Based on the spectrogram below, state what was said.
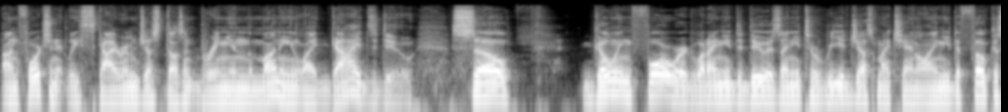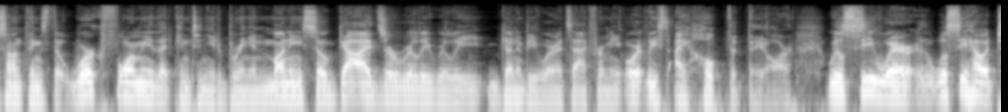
unfortunately Skyrim just doesn't bring in the money like guides do. So going forward, what I need to do is I need to readjust my channel. I need to focus on things that work for me, that continue to bring in money. So guides are really, really going to be where it's at for me, or at least I hope that they are. We'll see where we'll see how it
